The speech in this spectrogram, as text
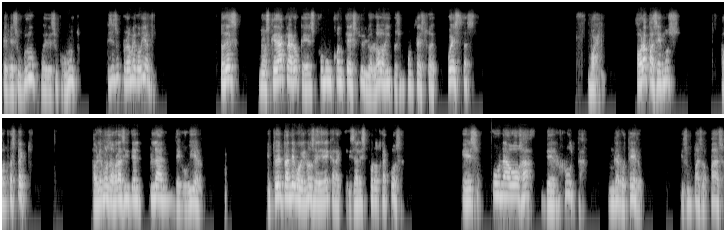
desde su grupo, desde su conjunto. Ese es su programa de gobierno. Entonces, nos queda claro que es como un contexto ideológico, es un contexto de propuestas. Bueno, ahora pasemos a otro aspecto. Hablemos ahora sí del plan de gobierno. Entonces el plan de gobierno se debe caracterizar es por otra cosa. Es una hoja de ruta, un derrotero, es un paso a paso,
